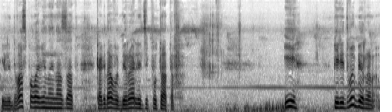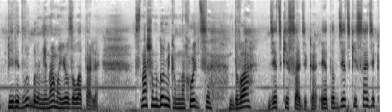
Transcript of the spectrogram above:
или два с половиной назад, когда выбирали депутатов. И перед, выбором, перед выборами нам ее залатали. С нашим домиком находится два детских садика. Этот детский садик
